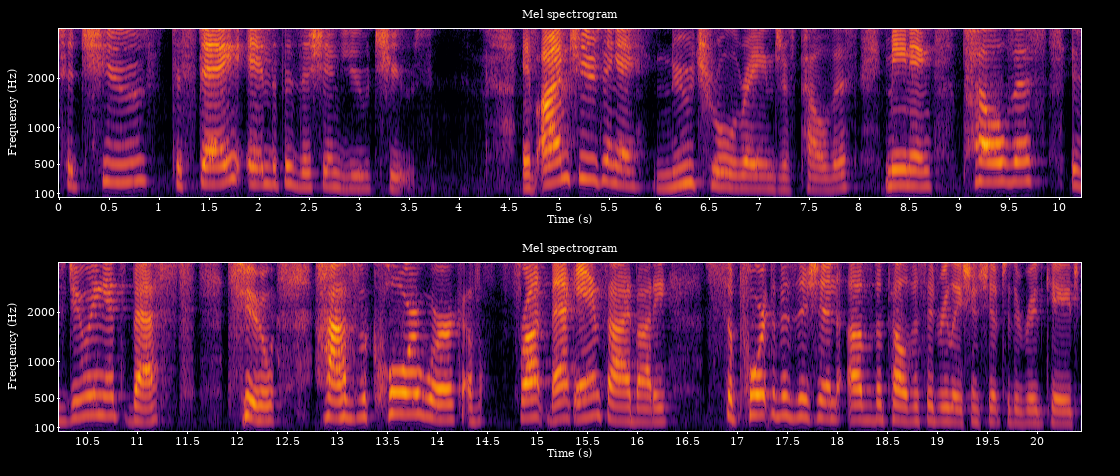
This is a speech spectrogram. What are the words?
to choose to stay in the position you choose. If I'm choosing a neutral range of pelvis, meaning pelvis is doing its best to have the core work of front, back, and side body support the position of the pelvis in relationship to the rib cage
